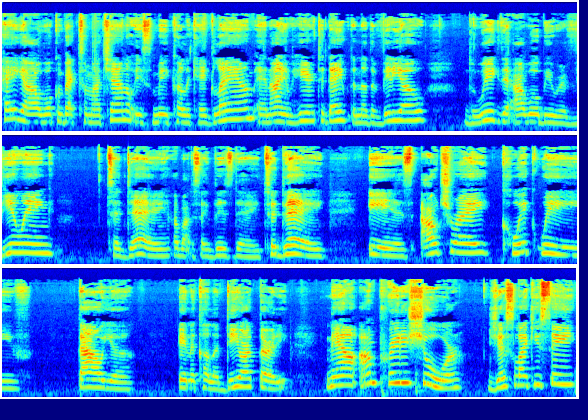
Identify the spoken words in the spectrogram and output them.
Hey y'all, welcome back to my channel. It's me, Kurly Kay Glam, and I am here today with another video. The wig that I will be reviewing today, I'm about to say this day, today is Outre Quick Weave Thalia in the color DR30. Now, I'm pretty sure, just like you see,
